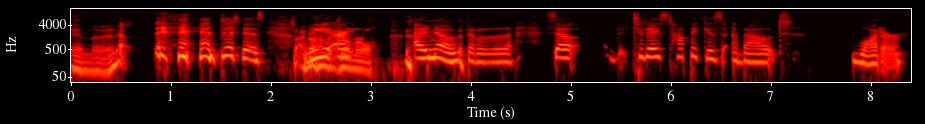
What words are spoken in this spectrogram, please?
And that is. So, and it is. So I don't we have a drum are, roll. I know. Da, da, da, so th- today's topic is about water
